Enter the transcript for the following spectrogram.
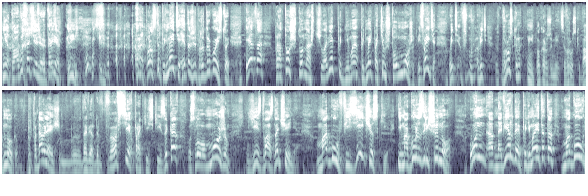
Нет, ну а вы хотели, конечно. Просто, понимаете, это же про другую историю. Это про то, что наш человек поднимает, понимает под тем, что он может. Ведь, смотрите, ведь, в- ведь в русском, ну, не только, разумеется, в русском, во многом, в подавляющем, э, наверное, во всех практически языках у слова «можем» есть два значения. Могу физически и могу разрешено. Он, а, наверное, понимает это могу,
